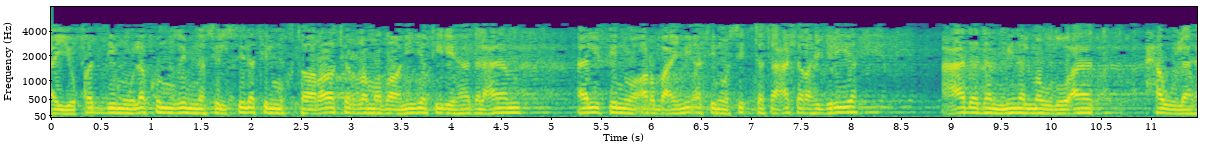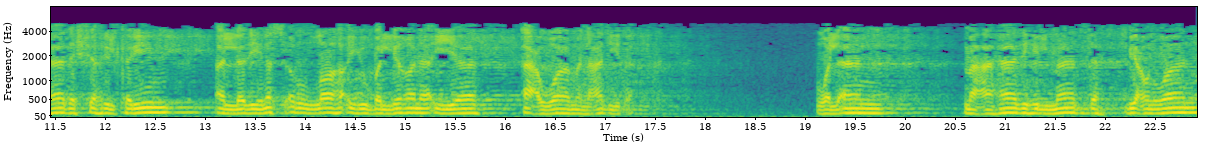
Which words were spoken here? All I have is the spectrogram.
أن يقدموا لكم ضمن سلسلة المختارات الرمضانية لهذا العام 1416 هجرية عددا من الموضوعات حول هذا الشهر الكريم الذي نسأل الله أن يبلغنا إياه أعواما عديدة. والآن مع هذه المادة بعنوان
